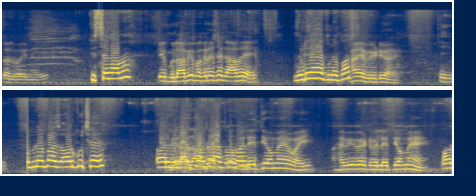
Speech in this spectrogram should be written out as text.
सोल भाई ने भी किससे है ये गुलाबी बकरे से गावे वीडियो है अपने पास? हाँ, वीडियो है। ठीक है। अपने पास और कुछ है? और विलायती भी आपके तो पास? विलेतियों में है भाई हैवी वेट विलेतियों में है। और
